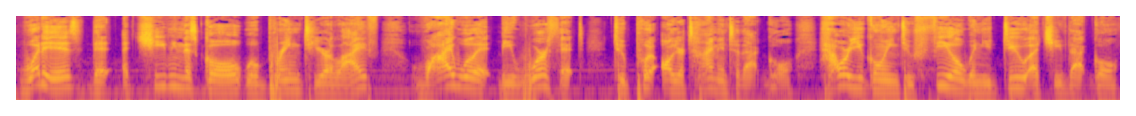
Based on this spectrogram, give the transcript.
What is that achieving this goal will bring to your life? Why will it be worth it to put all your time into that goal? How are you going to feel when you do achieve that goal?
